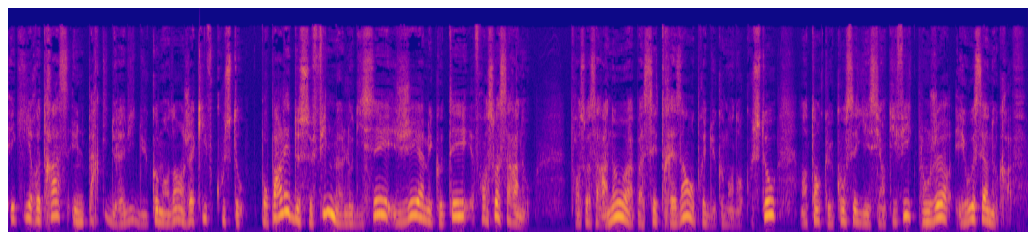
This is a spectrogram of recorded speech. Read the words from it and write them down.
et qui retrace une partie de la vie du commandant Jacques-Yves Cousteau. Pour parler de ce film, l'Odyssée, j'ai à mes côtés François Sarano. François Sarano a passé 13 ans auprès du commandant Cousteau en tant que conseiller scientifique, plongeur et océanographe.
